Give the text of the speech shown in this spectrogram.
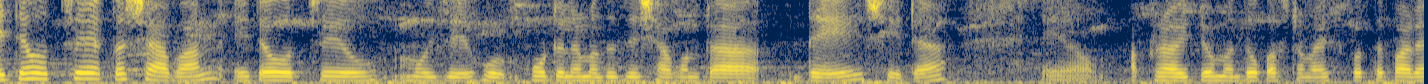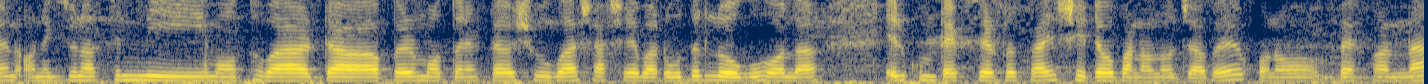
এটা হচ্ছে একটা সাবান, এটা হচ্ছে ওই যে হোটেলের মধ্যে যে সাবানটা দেয় সেটা। আপনারা এটার মধ্যেও কাস্টমাইজ করতে পারেন। অনেকজন আছে নিম অথবা ডাবের মতন একটা সুবাস আসে বা ওদের লোগো হলা, এরকম টাইপসের একটা চাই, সেটাও বানানো যাবে, কোনো ব্যাপার না।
